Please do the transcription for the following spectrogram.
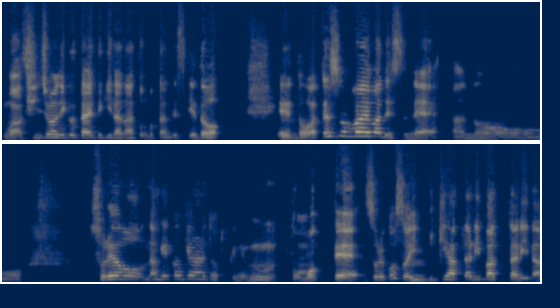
まあ、非常に具体的だなと思ったんですけど、えっ、と、うん私の場合はですね、あのーそれを投げかけられた時に、うんと思って、それこそ行き当たりばったりな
